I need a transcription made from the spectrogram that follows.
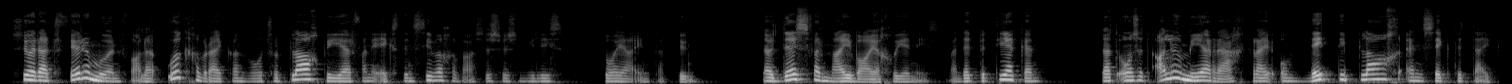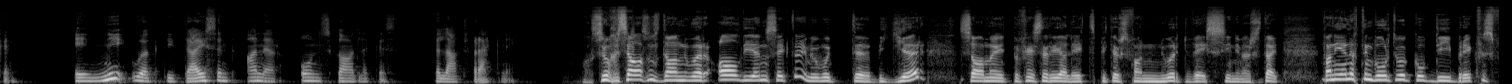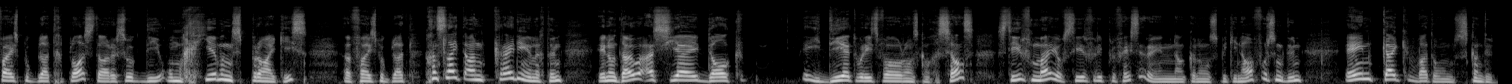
sodat feromoonvalle ook gebruik kan word vir plaagbeheer van die ekstensiewe gewasse soos mielies, soja en katoen. Nou dis vir my baie goeie nuus, want dit beteken dat ons dit al hoe meer reg kry om net die plaaginsekte teiken en nie ook die duisend ander onskadelikes te laat vrek nie. Maar so gesels ons dan oor al die insekte en hoe moet uh, beheer saam met professor Rialet Pieters van Noordwes Universiteit. Van die inligting word ook op die Breakfast Facebook bladsy geplaas. Daar is ook die omgewingspraatjies 'n Facebook bladsy. Gaan sluit aan kry die inligting en onthou as jy dalk idee het oor iets waaroor ons kan gesels, stuur vir my of stuur vir die professor en dan kan ons 'n bietjie navorsing doen en kyk wat ons kan doen.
